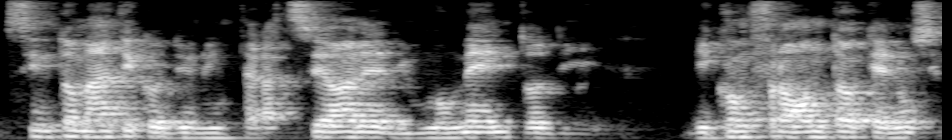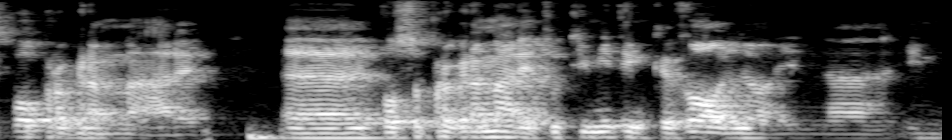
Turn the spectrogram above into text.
sintomatico di un'interazione, di un momento di, di, confronto che non si può programmare. Eh, posso programmare tutti i meeting che voglio in, in,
